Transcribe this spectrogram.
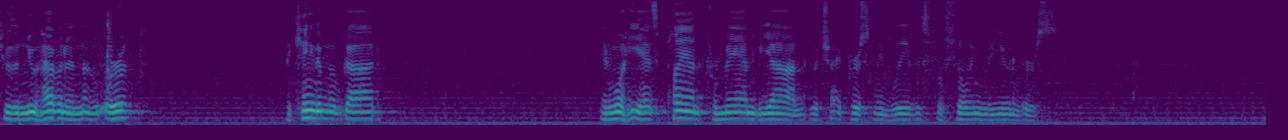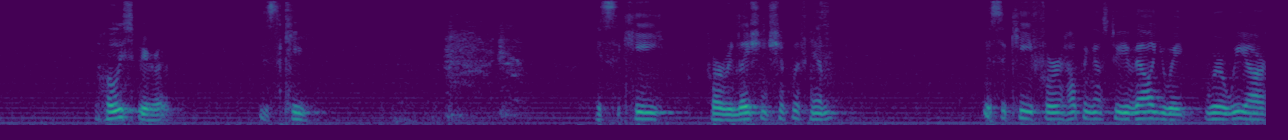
to the new heaven and new earth, the kingdom of God, and what He has planned for man beyond, which I personally believe is fulfilling the universe. The Holy Spirit is the key. It's the key for our relationship with Him. It's the key for helping us to evaluate where we are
